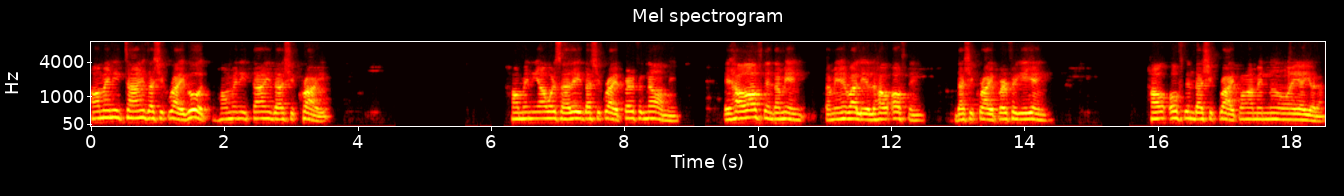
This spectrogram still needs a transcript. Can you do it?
How many times does she cry? Good. How many times does she cry? How many hours a day does she cry? Perfect, Naomi. And how often también, también es válido. How often does she cry? Perfect, Guillén. How often does she cry? ¿Cuán a menudo ella llora?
